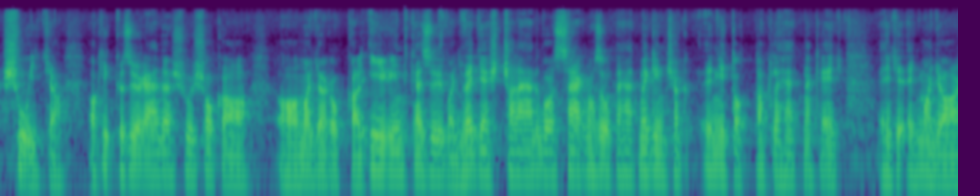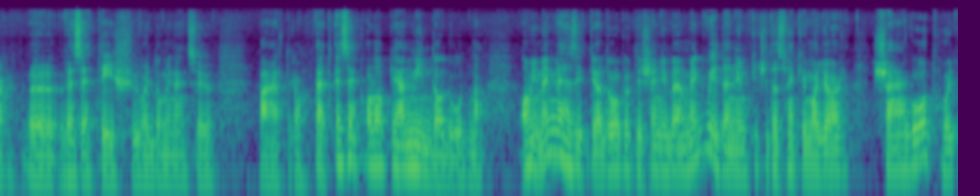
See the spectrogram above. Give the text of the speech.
sújtja, akik közül ráadásul sok a, a magyarokkal érintkező vagy vegyes családból származó, tehát megint csak nyitottak lehetnek egy, egy, egy magyar vezetésű vagy dominanciú pártra. Tehát ezek alapján mind adódna. Ami megnehezíti a dolgot, és ennyiben megvédeném kicsit a szenki magyarságot, hogy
